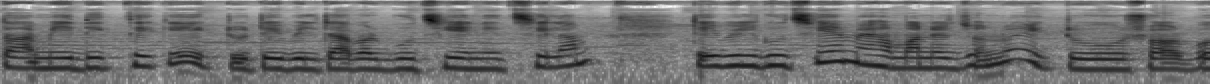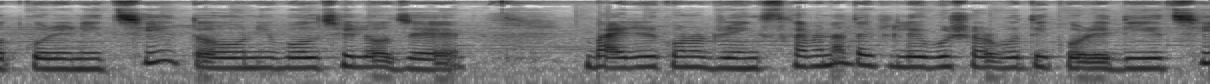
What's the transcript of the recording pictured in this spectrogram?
তো আমি এদিক থেকে একটু টেবিলটা আবার গুছিয়ে নিচ্ছিলাম। টেবিল গুছিয়ে মেহমানের জন্য একটু শরবত করে নিচ্ছি। তো উনি বলছিল যে, বাইরের কোনো ড্রিঙ্কস খাবে না, তো একটু লেবু শরবতই করে দিয়েছি।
